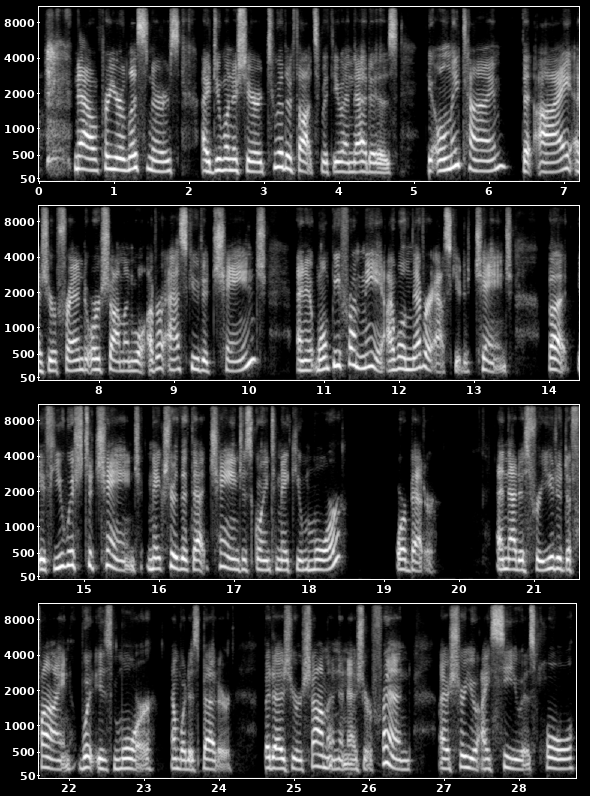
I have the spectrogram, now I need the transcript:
now, for your listeners, I do want to share two other thoughts with you, and that is the only time that I, as your friend or shaman, will ever ask you to change, and it won't be from me. I will never ask you to change. But if you wish to change, make sure that that change is going to make you more or better. And that is for you to define what is more and what is better. But as your shaman and as your friend, I assure you, I see you as whole,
